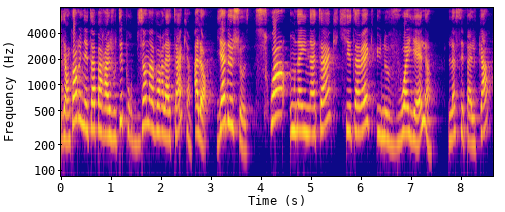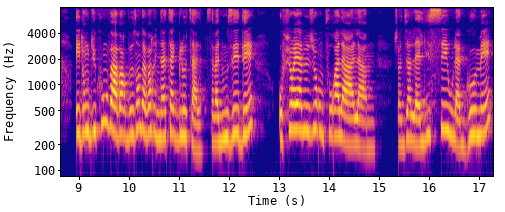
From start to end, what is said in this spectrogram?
Il y a encore une étape à rajouter pour bien avoir l'attaque. Alors, il y a deux choses. Soit on a une attaque qui est avec une voyelle. Là, c'est pas le cas. Et donc, du coup, on va avoir besoin d'avoir une attaque glottale. Ça va nous aider. Au fur et à mesure, on pourra la, la, j'ai envie de dire la lisser ou la gommer.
